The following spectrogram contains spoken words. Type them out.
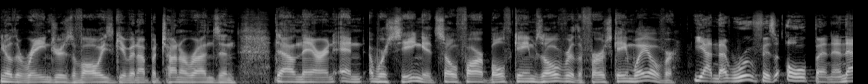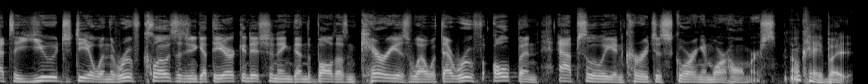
You know, the Rangers have always given up a ton of runs and down there, and, and we're seeing it so far. Both games over. The first game way over. Yeah, and that roof is open, and that's a huge deal. When the roof closes and you get the air conditioning, then the ball doesn't carry as well. With that roof open, absolutely encourages scoring and more homers. Okay, but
